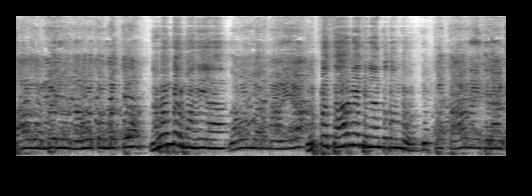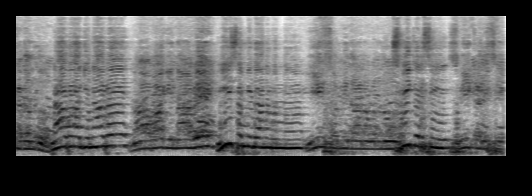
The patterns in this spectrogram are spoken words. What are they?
ಸಾವಿರದ ಒಂಬೈನೂರ ನಲವತ್ತೊಂಬತ್ತು ನವೆಂಬರ್ ಮಾಹೆಯ ನವೆಂಬರ್ ಮಾಹೆಯ ಇಪ್ಪತ್ತಾರನೇ ದಿನಾಂಕದಂದು ಇಪ್ಪತ್ತಾರನೇ ದಿನಾಂಕದಂದು ನಾವಾಗಿ ನಾವೇ ನಾವಾಗಿ ನಾವೇ ಈ ಸಂವಿಧಾನವನ್ನು ಈ ಸಂವಿಧಾನವನ್ನು ಸ್ವೀಕರಿಸಿ ಸ್ವೀಕರಿಸಿ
